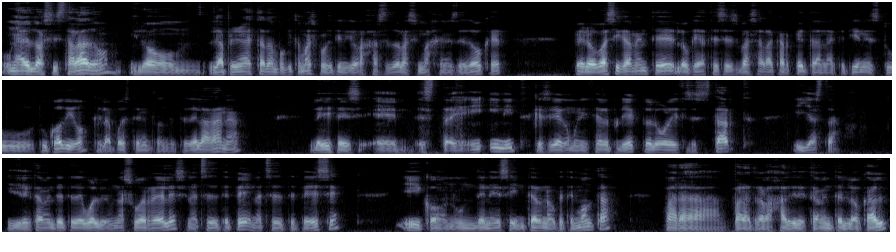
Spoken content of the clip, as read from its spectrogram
una vez lo has instalado, y luego la primera vez tarda un poquito más porque tiene que bajarse todas las imágenes de Docker, pero básicamente lo que haces es vas a la carpeta en la que tienes tu, código, que la puedes tener donde te dé la gana, le dices eh, init, que sería como iniciar el proyecto, y luego le dices start y ya está. Y directamente te devuelve unas URLs en HTTP, en HTTPS y con un DNS interno que te monta para, para trabajar directamente en local.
